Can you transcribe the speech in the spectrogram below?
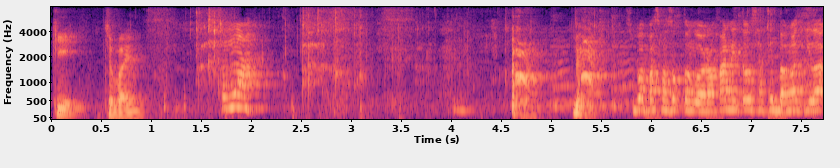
Ki, cobain. Semua. Sumpah pas masuk tenggorokan itu sakit banget gila.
